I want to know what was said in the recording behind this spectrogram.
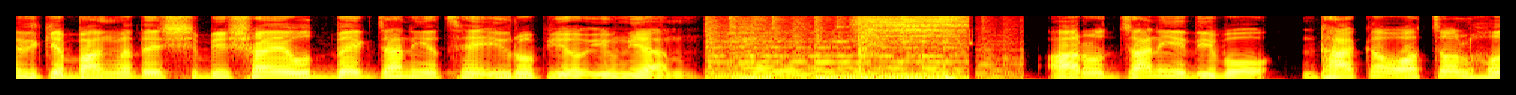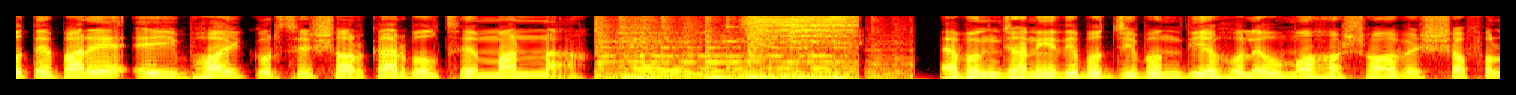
এদিকে বাংলাদেশ বিষয়ে উদ্বেগ জানিয়েছে ইউরোপীয় ইউনিয়ন। আরও জানিয়ে দিব, ঢাকা অচল হতে পারে, এই ভয় করছে সরকার, বলছে মান্না। এবং জানিয়ে দেব, জীবন দিয়ে হলেও মহাসমাবেশ সফল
